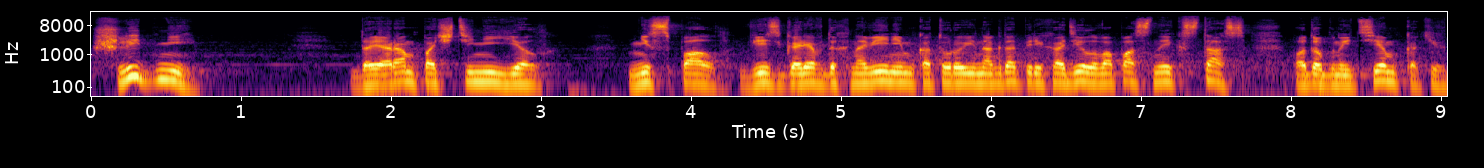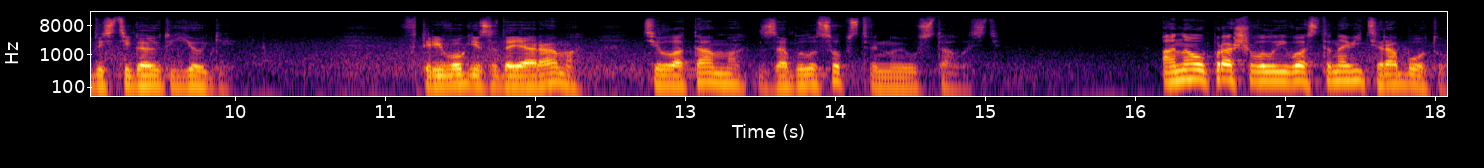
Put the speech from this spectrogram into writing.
Шли дни. Даярам почти не ел, не спал, весь горя вдохновением, которое иногда переходило в опасный экстаз, подобный тем, каких достигают йоги. В тревоге за Даярама Тилатама забыла собственную усталость. Она упрашивала его остановить работу,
